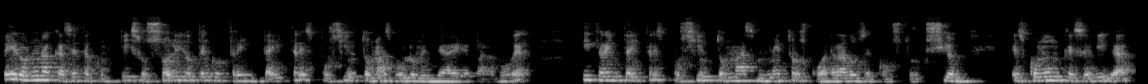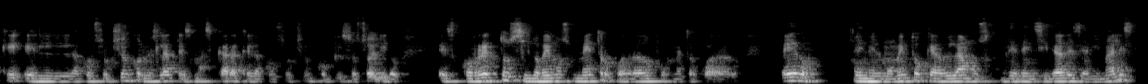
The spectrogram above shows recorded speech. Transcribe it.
pero en una caseta con piso sólido tengo 33% más volumen de aire para mover y 33% más metros cuadrados de construcción es común que se diga que la construcción con slat es más cara que la construcción con piso sólido. Es correcto si lo vemos metro cuadrado por metro cuadrado. Pero en el momento que hablamos de densidades de animales,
